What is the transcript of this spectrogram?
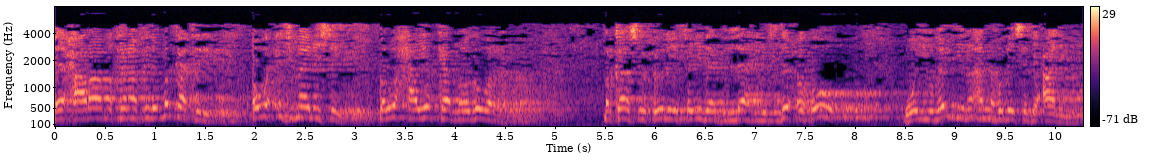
حرام كان في مركا تري او اجمالي شيء بل وحا يركا نوغا ورن مركاس وحولي فاذا بالله يفضحه ويبين انه ليس بعالم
